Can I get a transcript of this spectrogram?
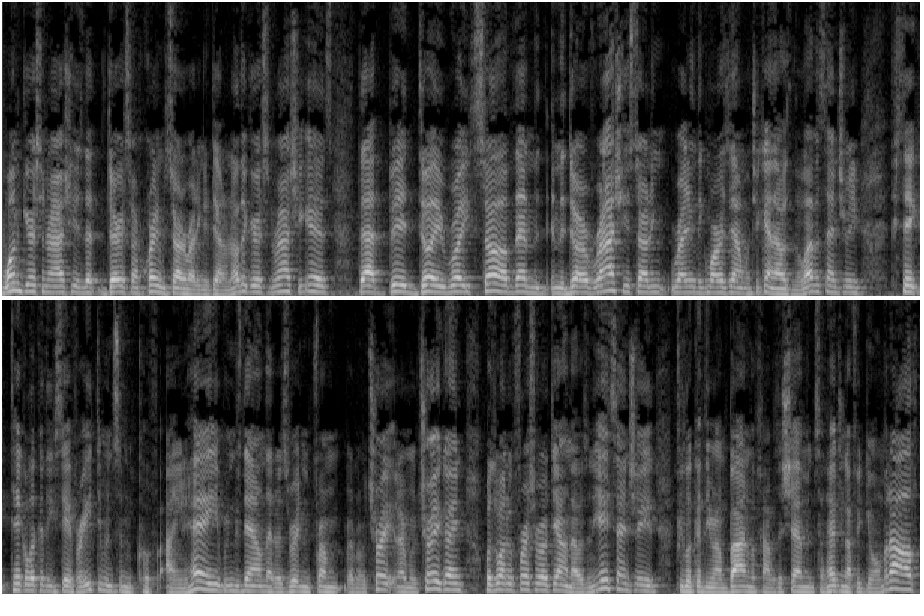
one Gerson Rashi is that Deiris Achrayim started writing it down. Another Gerson Rashi is that Bid Dei Sav then in the Dar of Rashi, is starting writing the Gemara down, which again, that was in the 11th century. If you take, take a look at the Sefer Itim and some Kuf Ayin Hey, he brings down that it was written from Rabbi Troy, was the one who first wrote down. That was in the 8th century. If you look at the Ramban, Chavis Hashem, and Sanhedrin, Afid Gimel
